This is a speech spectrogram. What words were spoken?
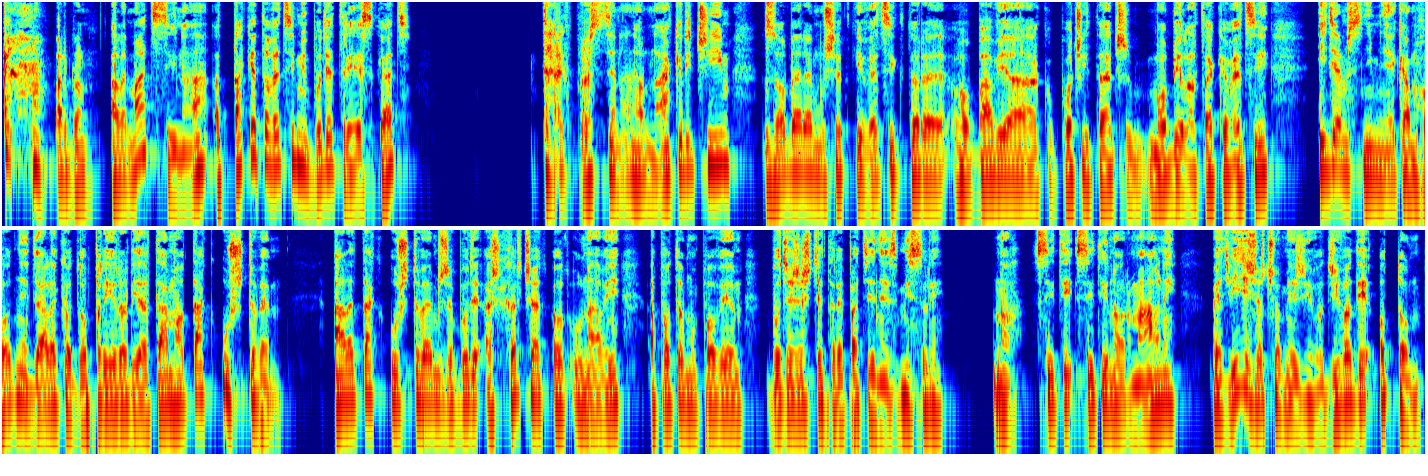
Pardon. Ale mať syna a takéto veci mi bude trieskať, tak proste na neho nakričím, zoberem mu všetky veci, ktoré ho bavia, ako počítač, mobil a také veci, idem s ním niekam hodne ďaleko do prírody a tam ho tak uštvem ale tak už tvem, že bude až chrčať od únavy a potom mu poviem, budeš ešte trepať tie nezmysly. No, si ty, si ty normálny? Veď vidíš, o čom je život. Život je o tom.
